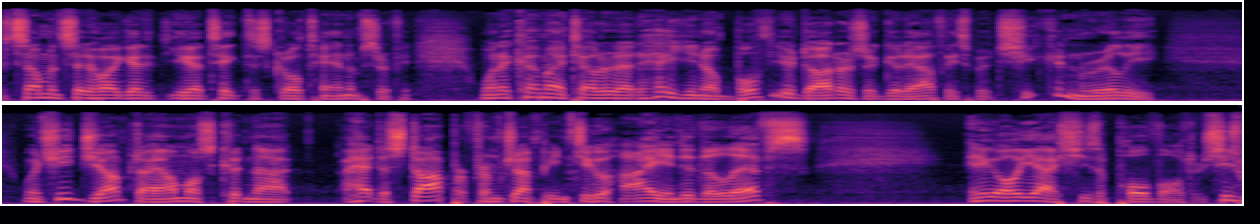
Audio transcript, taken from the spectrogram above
someone said, oh, I got you got to take this girl tandem surfing. When I come, I tell her that, hey, you know, both of your daughters are good athletes, but she can really, when she jumped, I almost could not, I had to stop her from jumping too high into the lifts. And he go, oh yeah, she's a pole vaulter. She's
